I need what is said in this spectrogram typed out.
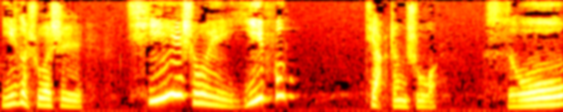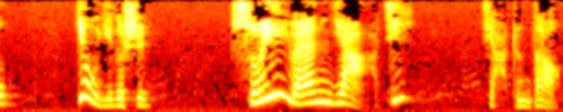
一个说是“奇水遗风”，贾政说：“俗。”又一个是。随缘雅集，贾政道：“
